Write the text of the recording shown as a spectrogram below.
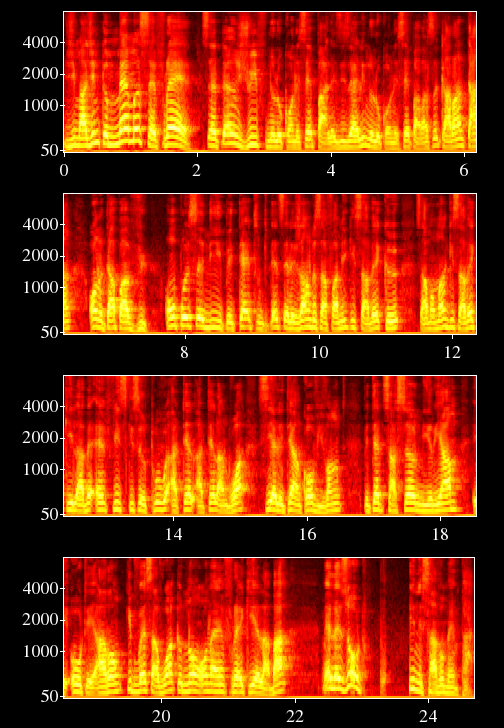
j'imagine que même ses frères, certains juifs ne le connaissaient pas, les Israélites ne le connaissaient pas, parce que 40 ans, on ne t'a pas vu. On peut se dire, peut-être, peut-être c'est les gens de sa famille qui savaient que, sa maman qui savait qu'il avait un fils qui se trouve à tel, à tel endroit, si elle était encore vivante. Peut-être sa sœur Myriam et autres, et Aaron, qui pouvaient savoir que non, on a un frère qui est là-bas. Mais les autres, ils ne savent même pas.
